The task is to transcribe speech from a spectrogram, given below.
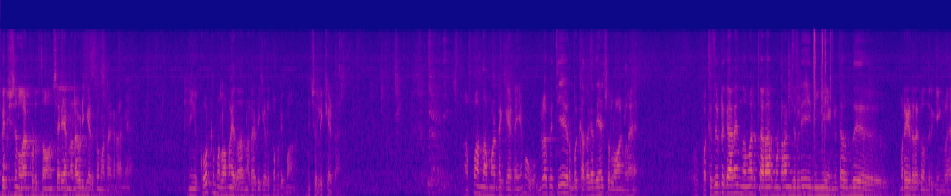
பெட்டிஷன்லாம் கொடுத்தோம். சரியாக நடவடிக்கை எடுக்க மாட்டேங்கிறாங்க. நீங்கள் கோர்ட்டு மூலமாக ஏதாவது நடவடிக்கை எடுக்க முடியுமான்னு சொல்லி கேட்டேன். அப்போ அந்த அம்மாட்ட கேட்டேன். உங்களை பற்றியே ரொம்ப கதை கதையாக சொல்லுவாங்களே. பக்கத்து வீட்டுக்காரன் இந்த மாதிரி தராறு பண்ணுறான்னு சொல்லி நீங்கள் எங்கிட்ட வந்து முறையிடுறதுக்கு வந்திருக்கீங்களே.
